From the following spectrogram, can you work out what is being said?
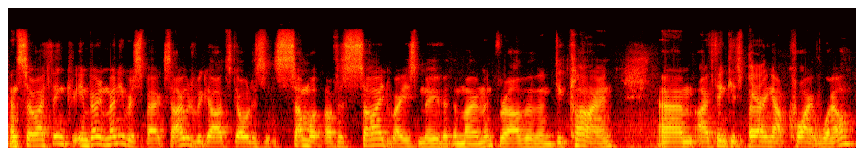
And so I think, in very many respects, I would regard gold as somewhat of a sideways move at the moment rather than decline. Um, I think it's bearing up quite well.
